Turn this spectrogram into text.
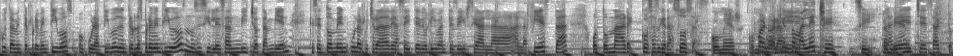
justamente preventivos o curativos. Dentro de los preventivos, no sé si les han dicho también que se tomen una cucharada de aceite de oliva antes de irse a la, a la fiesta o tomar cosas grasosas. comer, comer Bueno, hay quien toma leche. Sí. También. La leche, exacto.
